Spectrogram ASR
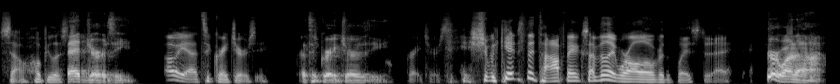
So hope you listen. That jersey. Oh yeah, it's a great jersey. That's a great jersey. Great jersey. Should we get to the topics? I feel like we're all over the place today. Sure, why not?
